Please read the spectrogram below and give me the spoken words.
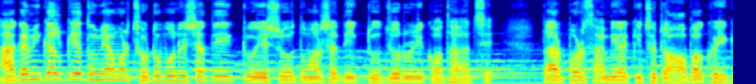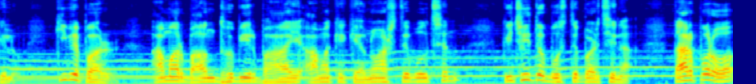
আগামীকালকে তুমি আমার ছোট বোনের সাথে একটু এসো, তোমার সাথে একটু জরুরি কথা আছে। তারপর সামিরা কিছুটা অবাক হয়ে গেল। কি ব্যাপার? আমার বান্ধবীর ভাই আমাকে কেন আসতে বলছেন? কিছুই তো বুঝতে পারছি না। তারপরও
